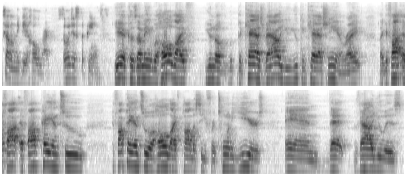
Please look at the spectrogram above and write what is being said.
tell them to get whole life. So it just depends. Yeah, because I mean, with whole life, you know, the cash value you can cash in, right? Like if I mm-hmm. if I if I pay into if I pay into a whole life policy for twenty years and that value is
